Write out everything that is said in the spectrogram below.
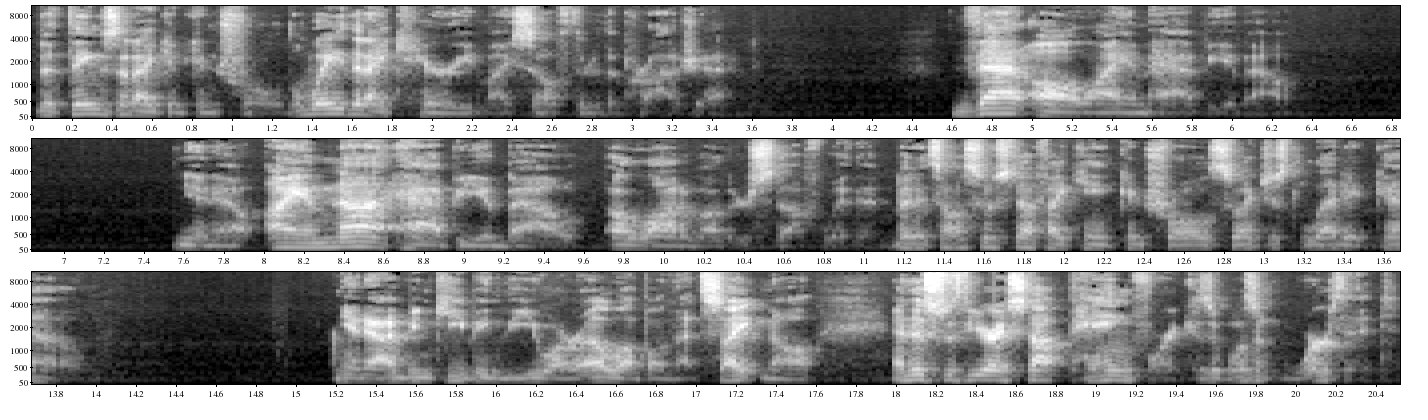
the things that I could control, the way that I carried myself through the project. That all I am happy about. You know, I am not happy about a lot of other stuff with it, but it's also stuff I can't control, so I just let it go you know, I've been keeping the URL up on that site and all. And this was the year I stopped paying for it because it wasn't worth it.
